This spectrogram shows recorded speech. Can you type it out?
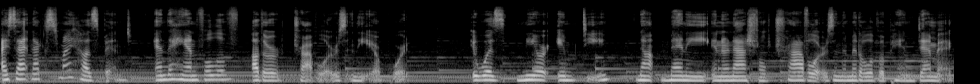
I sat next to my husband and the handful of other travelers in the airport. It was near empty, not many international travelers in the middle of a pandemic.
